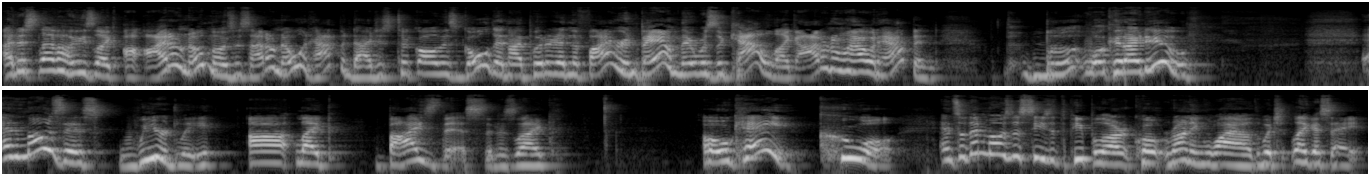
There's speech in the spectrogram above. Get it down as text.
I just love how he's like, I-, I don't know, Moses. I don't know what happened. I just took all this gold and I put it in the fire and bam, there was a cow. Like, I don't know how it happened. what could I do? And Moses, weirdly, uh, like, buys this and is like, okay, cool. And so then Moses sees that the people are, quote, running wild, which, like I say,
